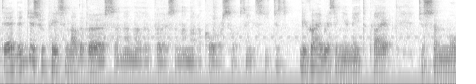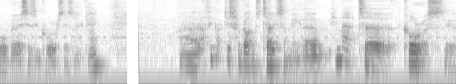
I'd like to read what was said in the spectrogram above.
Idea. Just repeats another verse and another verse and another chorus sort of thing. So you just you've got everything you need to play it. Just some more verses and choruses. Okay. Uh, I think I've just forgotten to tell you something. Um, in that uh, chorus. Uh,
